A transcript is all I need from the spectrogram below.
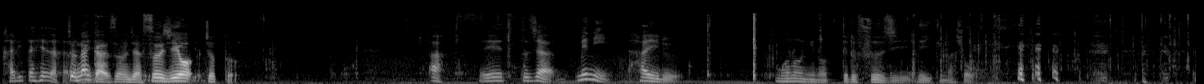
借りた部屋だから、ちょなんかそのじゃあ数字をちょっとあ、えー、っと、じゃあ、目に入るものに載ってる数字でいきましょう。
